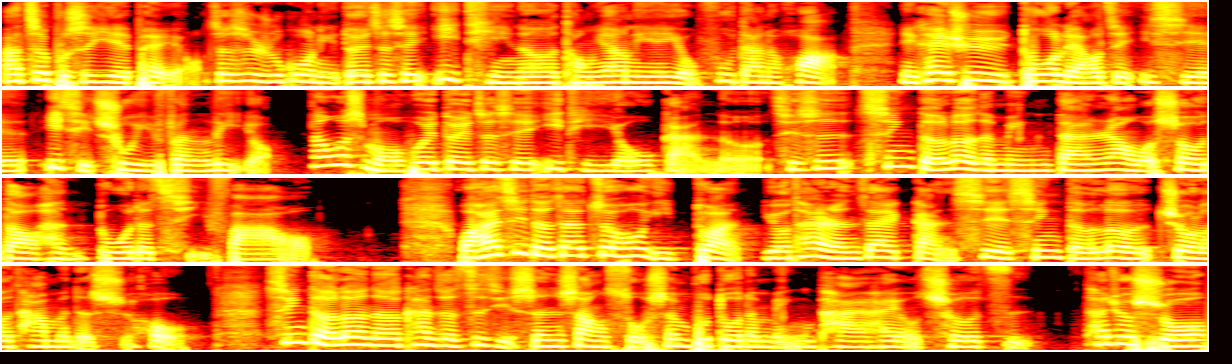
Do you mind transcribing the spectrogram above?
啊，这不是叶配哦，这是如果你对这些议题呢，同样你也有负担的话，你可以去多了解一些，一起出一份力哦。那为什么我会对这些议题有感呢？其实辛德勒的名单让我受到很多的启发哦。我还记得在最后一段，犹太人在感谢辛德勒救了他们的时候，辛德勒呢看着自己身上所剩不多的名牌还有车子，他就说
